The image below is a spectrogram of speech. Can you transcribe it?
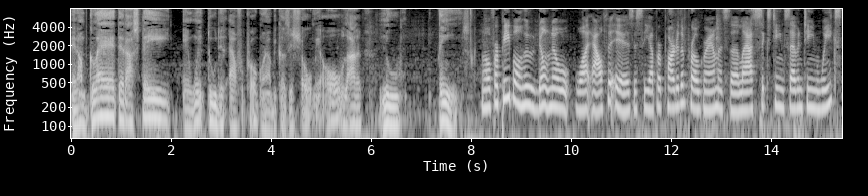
and I'm glad that I stayed and went through this Alpha program because it showed me a whole lot of new themes. Well, for people who don't know what Alpha is, it's the upper part of the program. It's the last 16, 17 weeks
